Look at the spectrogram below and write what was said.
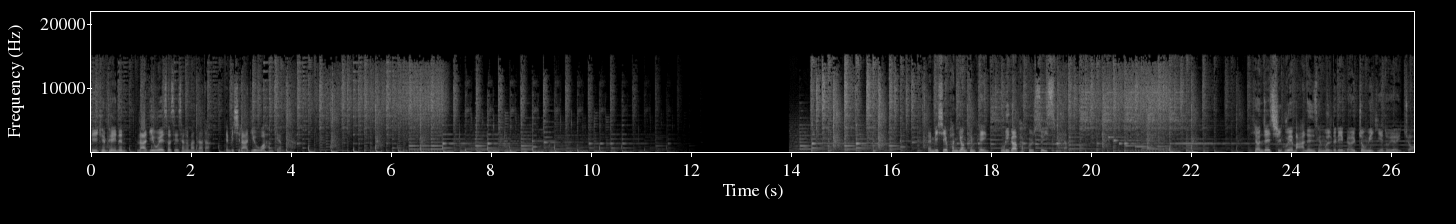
이 캠페인은 라디오에서 세상을 만나다 MBC 라디오와 함께합니다. MBC 환경 캠페인 우리가 바꿀 수 있습니다. 현재 지구의 많은 생물들이 멸종 위기에 놓여 있죠.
